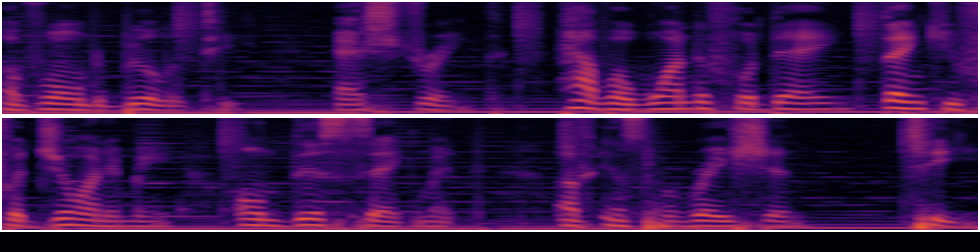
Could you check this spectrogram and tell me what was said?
of vulnerability as strength. Have a wonderful day. Thank you for joining me on this segment of Inspiration Tea.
